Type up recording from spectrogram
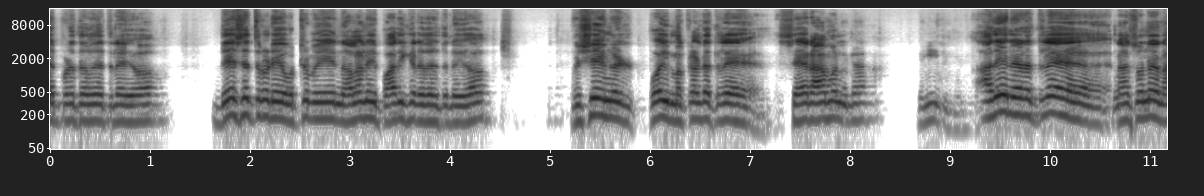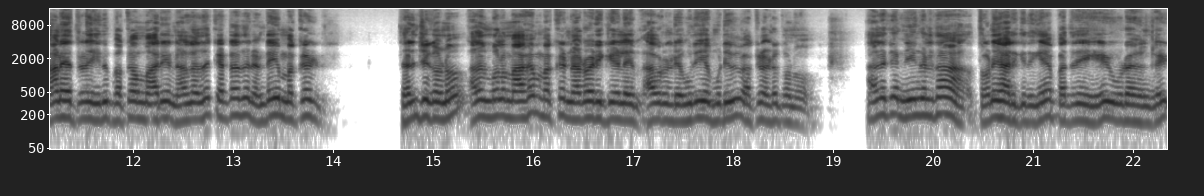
ஏற்படுத்தும் விதத்திலேயோ தேசத்தினுடைய ஒற்றுமையை நலனை பாதிக்கிற விதத்திலேயோ விஷயங்கள் போய் மக்களிடத்துல சேராமல் அதே நேரத்தில் நான் சொன்ன நாணயத்தில் இரு பக்கம் மாறி நல்லது கெட்டது ரெண்டையும் மக்கள் தெரிஞ்சுக்கணும். அதன் மூலமாக மக்கள் நடவடிக்கைகளை அவர்களுடைய உரிய முடிவு மக்கள் எடுக்கணும். அதுக்கு நீங்கள் தான் துணையாக இருக்கிறீங்க. பத்திரிகைகள் ஊடகங்கள்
